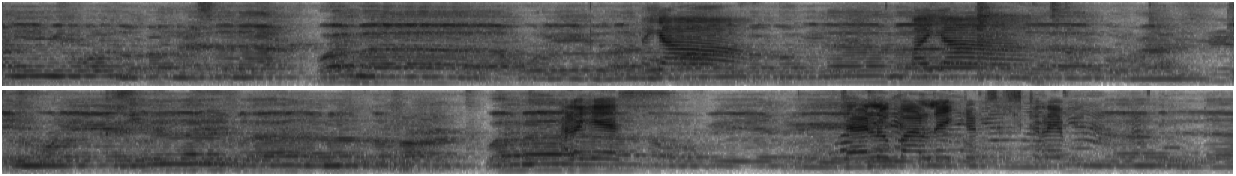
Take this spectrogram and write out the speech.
ورزقني منه رزقا حسنا وما أريد أن أيا. أخالفكم إلى ما أيا. أنهاكم عنه إن أريد إلا الإصلاح ما استطعت وما Halo, guys. توفيقي Jangan lupa like dan subscribe. إلا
